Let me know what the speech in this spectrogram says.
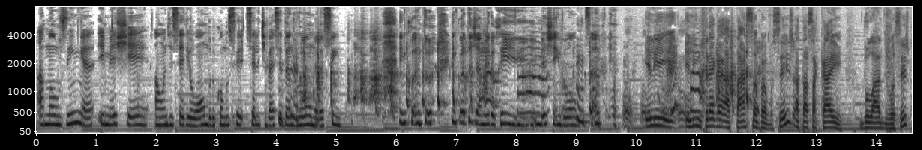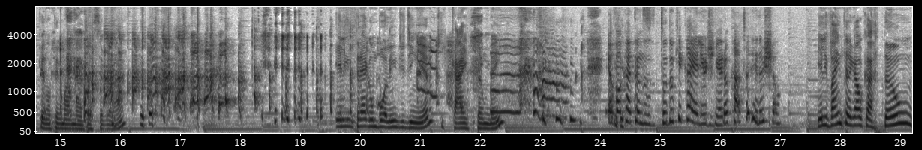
a mãozinha e mexer aonde seria o ombro, como se, se ele estivesse dando no ombro, assim. Enquanto, enquanto o Jamiro ri e mexendo o ombro, sabe? Ele, ele entrega a taça pra vocês, a taça cai do lado de vocês, porque não tem uma mão pra segurar. Ele entrega um bolinho de dinheiro, que cai também. Eu vou catando tudo que cai ali, o dinheiro eu cato ali no chão. Ele vai entregar o cartão,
